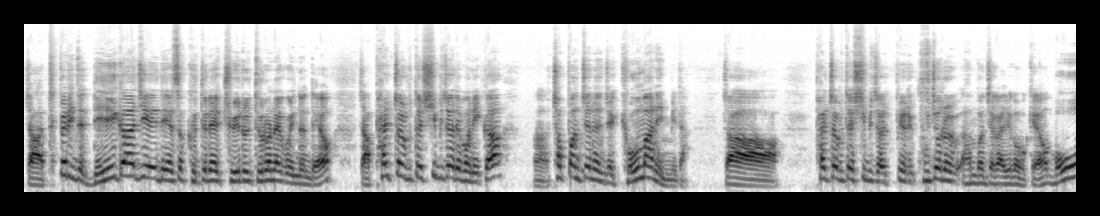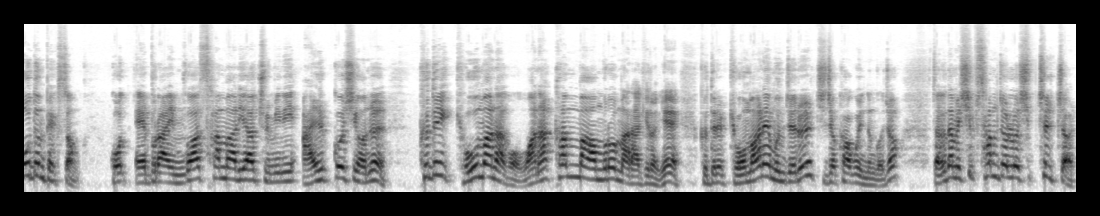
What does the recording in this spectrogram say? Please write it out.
자, 특별히 이제 네 가지에 대해서 그들의 죄를 드러내고 있는데요. 자, 8절부터 12절에 보니까 어, 첫 번째는 이제 교만입니다. 자, 8절부터 12절, 특별히 9절을 한번 제가 읽어볼게요. 모든 백성, 곧 에브라임과 사마리아 주민이 알 것이언을 그들이 교만하고 완악한 마음으로 말하기를, 예, 그들의 교만의 문제를 지적하고 있는 거죠. 자, 그 다음에 13절로 17절.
